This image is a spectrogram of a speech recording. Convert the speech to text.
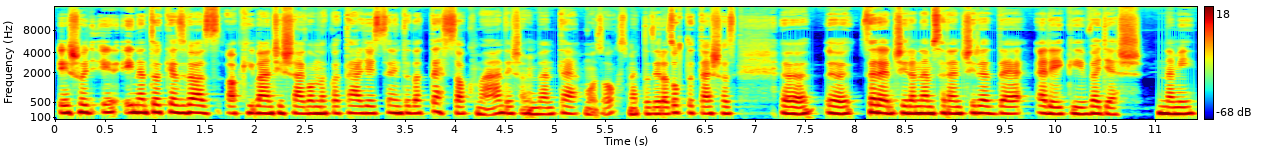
és hogy innentől kezdve az a kíváncsiságomnak a tárgya, hogy szerinted a te szakmád, és amiben te mozogsz, mert azért az oktatás az ö, ö, szerencsére, nem szerencsére, de eléggé vegyes nemi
